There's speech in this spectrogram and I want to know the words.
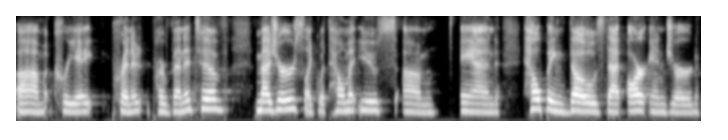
um, create pre- preventative measures like with helmet use um, and helping those that are injured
